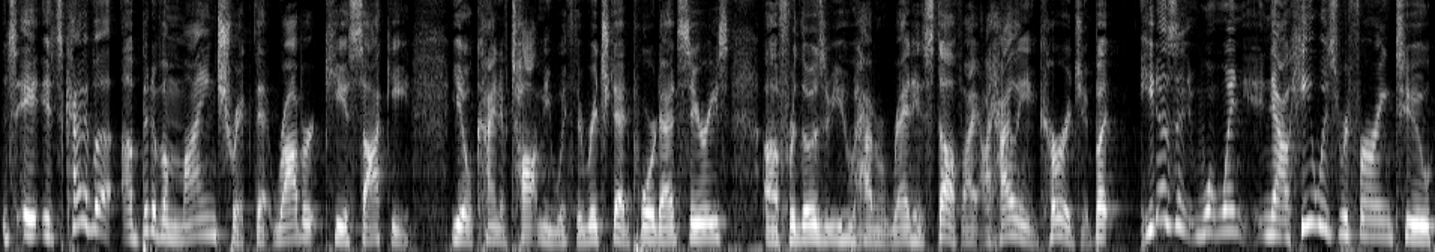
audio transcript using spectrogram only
It's, it's kind of a, a bit of a mind trick that Robert Kiyosaki, you know, kind of taught me with the Rich Dad Poor Dad series. Uh, for those of you who haven't read his stuff, I, I highly encourage it. But he doesn't when now he was referring to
